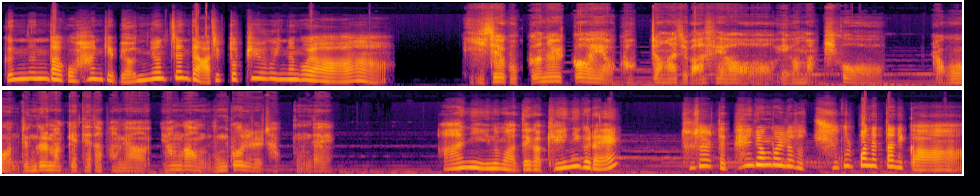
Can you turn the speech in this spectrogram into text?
끊는다고 한 게 몇 년째인데 아직도 피우고 있는 거야. 이제 곧 끊을 거예요. 걱정하지 마세요. 이것만 피고. 라고 능글맞게 대답하며 현관 문고리를 잡는데 아니, 이놈아, 내가 괜히 그래? 두 살 때 폐렴 걸려서 죽을 뻔했다니까.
